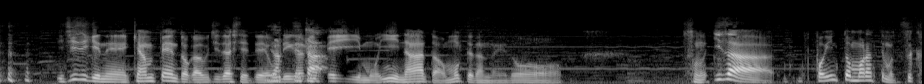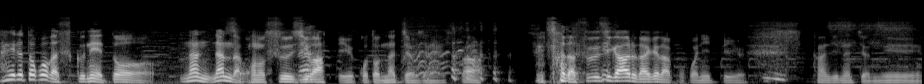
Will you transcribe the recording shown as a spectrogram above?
一時期ね、キャンペーンとか打ち出してて、折り紙ペイもいいなとは思ってたんだけど、その、いざ、ポイントもらっても使えるとこが少ねえと、なん、なんだこの数字はっていうことになっちゃうじゃないですか。ただ数字があるだけだ、ここにっていう感じになっちゃうんで。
